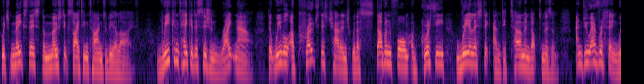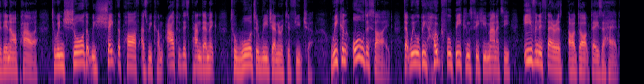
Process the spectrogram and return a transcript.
which makes this the most exciting time to be alive. We can take a decision right now that we will approach this challenge with a stubborn form of gritty, realistic, and determined optimism, and do everything within our power to ensure that we shape the path as we come out of this pandemic towards a regenerative future. We can all decide that we will be hopeful beacons for humanity, even if there are dark days ahead.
